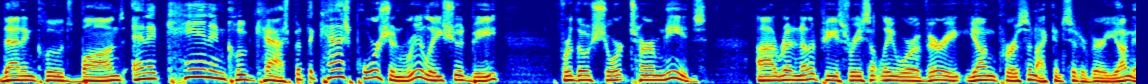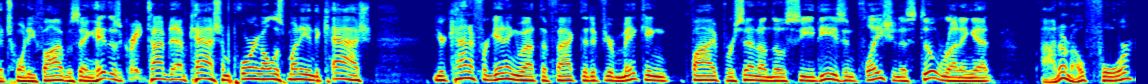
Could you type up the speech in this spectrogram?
that includes bonds, and it can include cash, but the cash portion really should be for those short-term needs. Uh, I read another piece recently where a very young person, I consider very young at 25, was saying, Hey, there's a great time to have cash. I'm pouring all this money into cash you're kind of forgetting about the fact that if you're making 5% on those CDs, inflation is still running at, I don't know, four.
